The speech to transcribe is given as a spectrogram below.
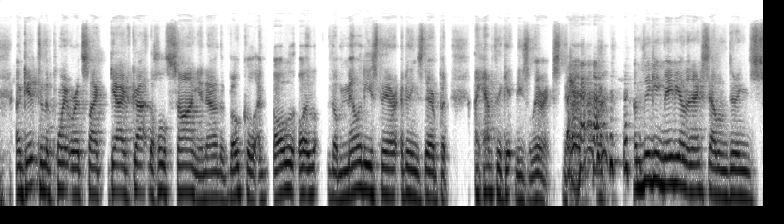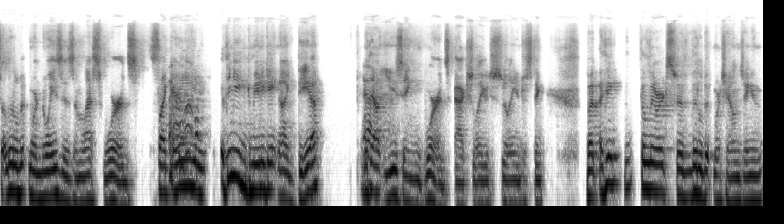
I get to the point where it's like, yeah, I've got the whole song, you know, the vocal and all, all the melodies there, everything's there, but I have to get these lyrics there. I'm thinking maybe on the next album doing a little bit more noises and less words. It's like I think you can, I think you can communicate an idea without using words actually which is really interesting. But i think the lyrics are a little bit more challenging and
